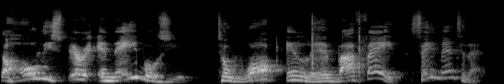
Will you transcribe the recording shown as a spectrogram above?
The Holy Spirit enables you to walk and live by faith. Say amen to that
